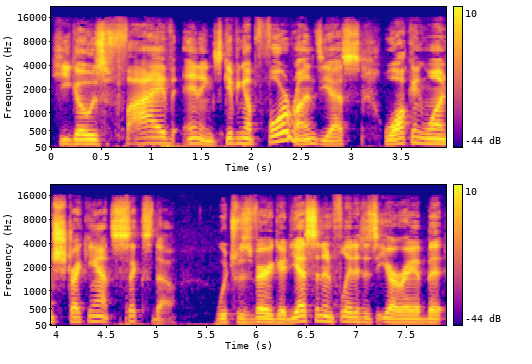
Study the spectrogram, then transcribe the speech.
he goes five innings, giving up four runs, yes, walking one, striking out six, though which was very good. Yes, it inflated his ERA a bit.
